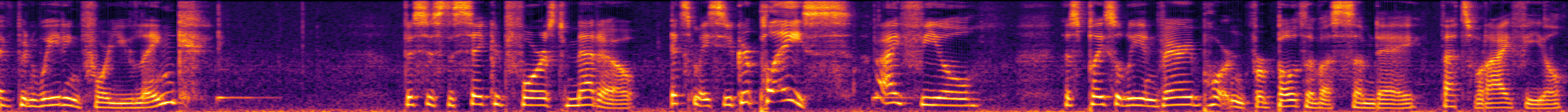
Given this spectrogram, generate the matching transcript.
I've been waiting for you, Link. This is the Sacred Forest Meadow. It's my secret place. I feel this place will be very important for both of us someday. That's what I feel.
